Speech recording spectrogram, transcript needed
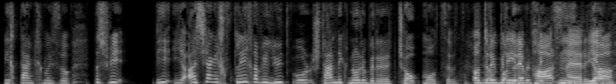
Ich denke mir so, das ist wie ja, es ist eigentlich das Gleiche wie Leute, die ständig nur über ihren Job motzen. Oder ja, über ihren Partner, Beziehung. ja.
